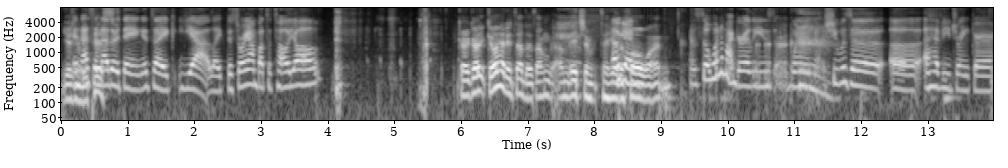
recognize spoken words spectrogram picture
you're And that's another thing. It's like, yeah, like the story I'm about to tell y'all, Go, go, go ahead and tell this. I'm I'm itching to hear Okay. the full one. So one of my girlies, when she was a, a a heavy drinker,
